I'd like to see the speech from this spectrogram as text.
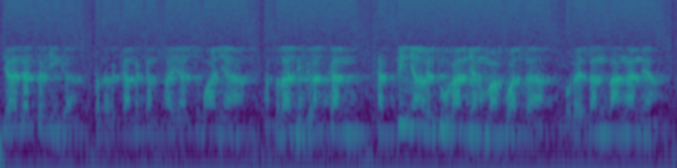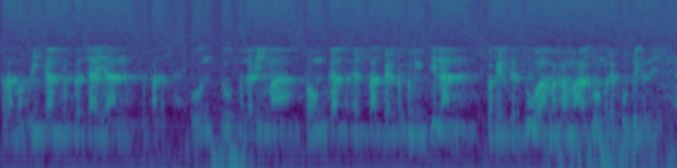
tiada terhingga pada rekan-rekan saya semuanya yang telah digerakkan hatinya oleh Tuhan Yang Maha Kuasa, goresan tangannya telah memberikan kepercayaan kepada saya untuk menerima tongkat estafet kepemimpinan sebagai Ketua Mahkamah Agung Republik Indonesia ke-14.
